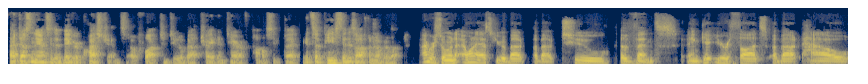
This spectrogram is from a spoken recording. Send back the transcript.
that doesn't answer the bigger questions of what to do about trade and tariff policy, but it's a piece that is often overlooked. Congresswoman, I want to ask you about about two events and get your thoughts about how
